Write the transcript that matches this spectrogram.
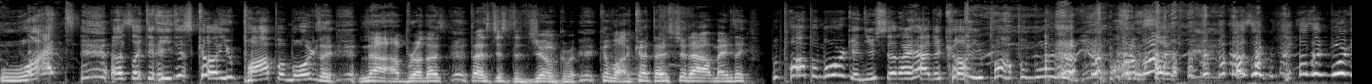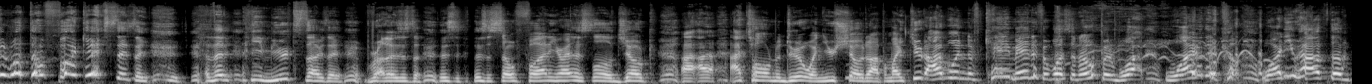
what? I was like, did he just call you Papa Morgan? He's like, nah, bro, that's that's just a joke. Come on, cut that shit out, man. He's like, but Papa Morgan, you said I had to call you Papa Morgan. I was like, I was like, I was like, Morgan, what the fuck is this? Like, and then he mutes them. He's like, brother, this is this is, this is so funny, right? This little joke. I, I I told him to do it when you showed up. I'm like, dude, I wouldn't have came in if it wasn't open. Why why are they? Co- why do you have them?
